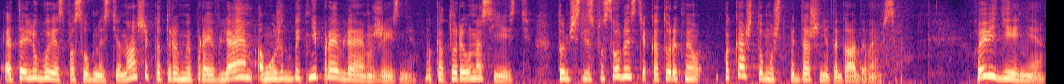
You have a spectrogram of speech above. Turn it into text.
Это любые способности наши, которые мы проявляем, а может быть не проявляем в жизни, но которые у нас есть. В том числе способности, о которых мы пока что, может быть, даже не догадываемся. Поведение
